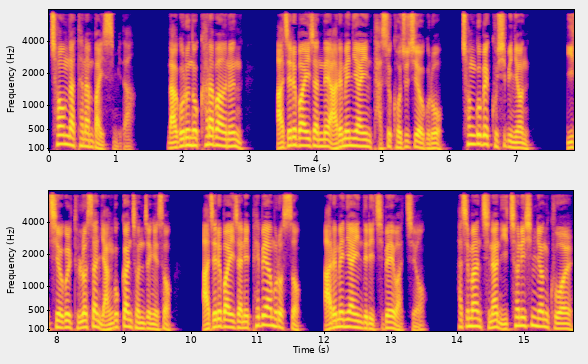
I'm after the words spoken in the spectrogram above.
처음 나타난 바 있습니다. 나고르노 카라바흐는 아제르바이잔 내 아르메니아인 다수 거주 지역으로 1992년 이 지역을 둘러싼 양국 간 전쟁에서 아제르바이잔이 패배함으로써 아르메니아인들이 지배해왔지요. 하지만 지난 2020년 9월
